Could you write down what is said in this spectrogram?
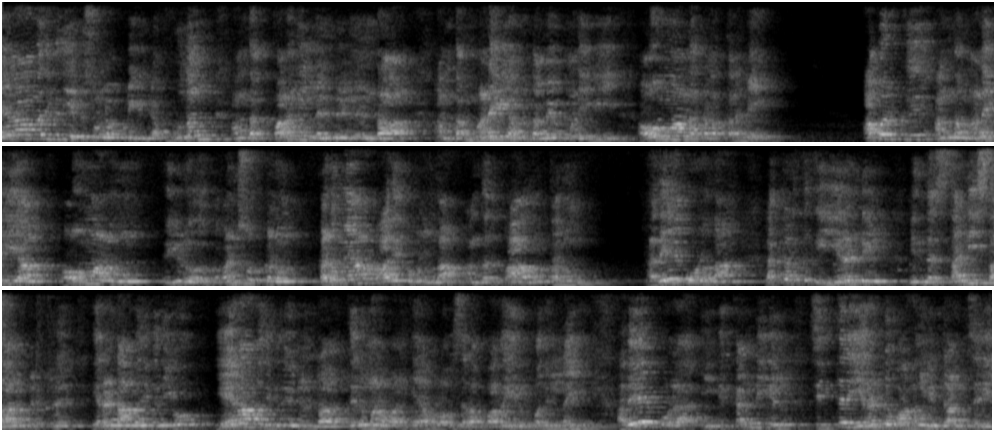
ஏழாம் அதிபதி என்று சொல்லப்படுகின்ற புதன் அந்த பலனில் நின்று நின்றால் அந்த மனைவி அவர் தமிழ் மனைவி அவமான களத்தரமே அவருக்கு அந்த மனைவியால் அவமானமும் வன் சொற்களும் கடுமையான பாதிப்புகளும் தான் அந்த பாவம் தரும். அதே போலதான் லக்கணத்துக்கு இரண்டில் இந்த சனி சாரம் பெற்று இரண்டாம் அதிபதியோ ஏழாம் அதிபதியோ நின்றால் திருமண வாழ்க்கை அவ்வளவு சிறப்பாக இருப்பதில்லை. அதே போல இங்கு கன்னியில் சித்திரை இரண்டு மாதம் நின்றாலும் சரி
